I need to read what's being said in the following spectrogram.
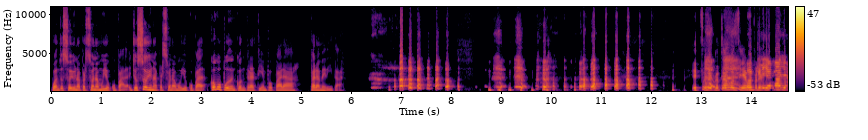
cuando soy una persona muy ocupada? Yo soy una persona muy ocupada. ¿Cómo puedo encontrar tiempo para, para meditar? Eso lo escuchamos siempre. Okay, Amaya,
